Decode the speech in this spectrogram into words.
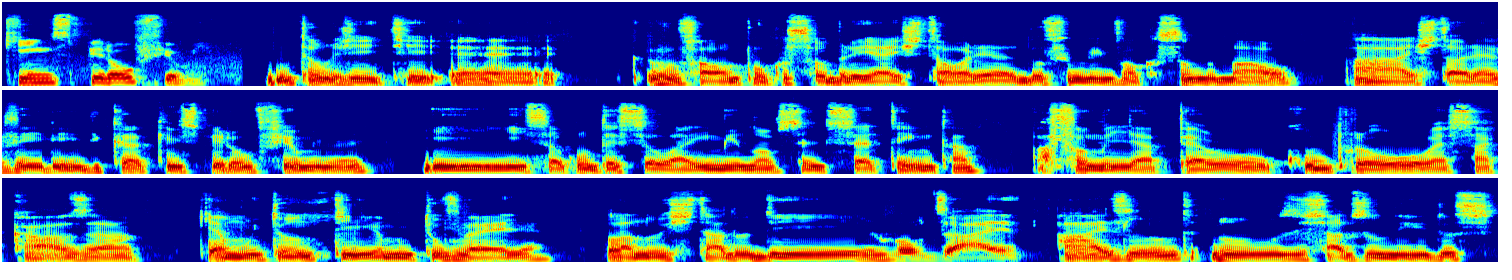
que inspirou o filme. Então, gente, é, eu vou falar um pouco sobre a história do filme Invocação do Mal, a história verídica que inspirou o filme, né? E isso aconteceu lá em 1970. A família Perrow comprou essa casa, que é muito antiga, muito velha, lá no estado de Rhode Island, nos Estados Unidos.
